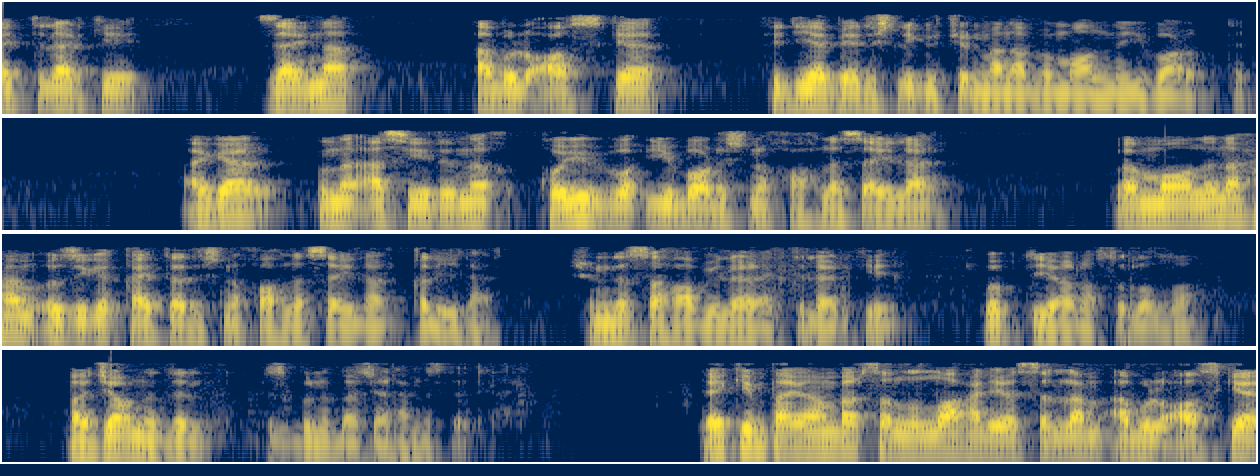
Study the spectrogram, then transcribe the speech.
aytdilarki zaynab abul osga fidya berishlik uchun mana bu molni yuboribdi. Agar uni asirini qo'yib yuborishni xohlasanglar va molini ham o'ziga qaytarishni xohlasanglar qilinglar. Shunda sahobiylar aytdilarki bo'pti yo rasululloh bajonidil biz buni bajaramiz dedilar. Lekin payg'ambar sollallohu alayhi vasallam abul osga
